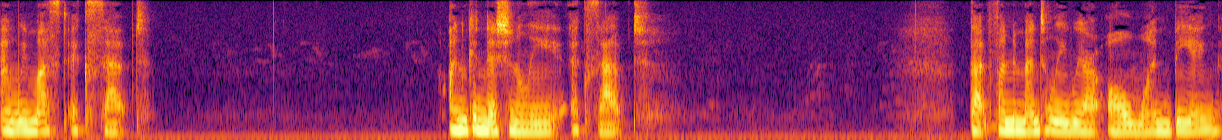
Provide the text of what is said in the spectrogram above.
And we must accept, unconditionally accept that fundamentally we are all one being.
